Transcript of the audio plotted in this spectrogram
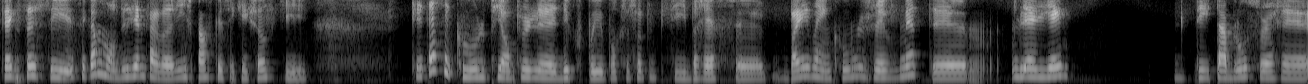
Fait que ça, c'est comme mon deuxième favori. Je pense que c'est quelque chose qui, qui est assez cool. Puis on peut le découper pour que ce soit plus petit. Bref, euh, bien, bien cool. Je vais vous mettre euh, le lien des tableaux sur, euh,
